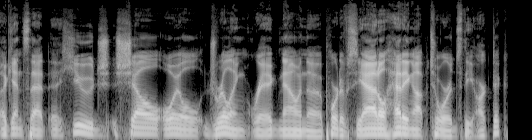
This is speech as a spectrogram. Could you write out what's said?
against that uh, huge Shell oil drilling rig now in the port of Seattle, heading up towards the Arctic.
